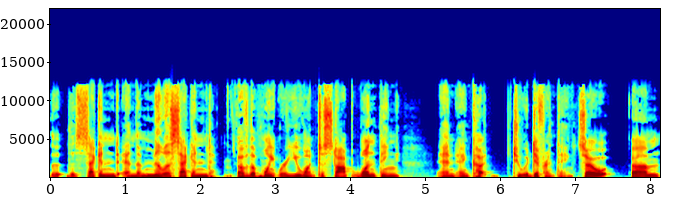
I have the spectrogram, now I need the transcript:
the, the second and the millisecond of the point where you want to stop one thing and and cut to a different thing. So um,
